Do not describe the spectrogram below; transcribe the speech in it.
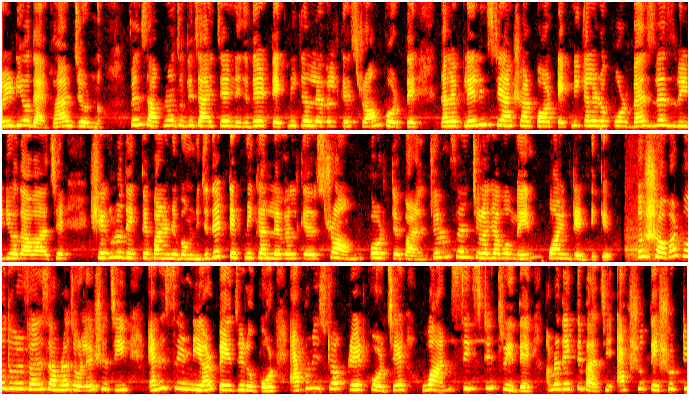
ভিডিও দেখার জন্য। ফ্রেন্ডস আপনারা যদি চাইছেন নিজেদের টেকনিক্যাল লেভেলকে স্ট্রং করতে, তাহলে প্লেলিস্টে আসার পর টেকনিক্যালের ওপর বেস্ট বেস্ট ভিডিও দেওয়া আছে। সেগুলো দেখতে পারেন এবং নিজেদের টেকনিক্যাল লেভেলকে স্ট্রং করতে পারেন। চলুন ফ্রেন্ড চলে যাব মেন পয়েন্টের দিকে। তো সবার প্রথমে ফ্রেন্ডস আমরা চলে এসেছি এনএসসি ইন্ডিয়ার পেজের উপর। এখন স্টক ট্রেড করছে ওয়ান সিক্সটি আমরা দেখতে পাচ্ছি একশো তেষট্টি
